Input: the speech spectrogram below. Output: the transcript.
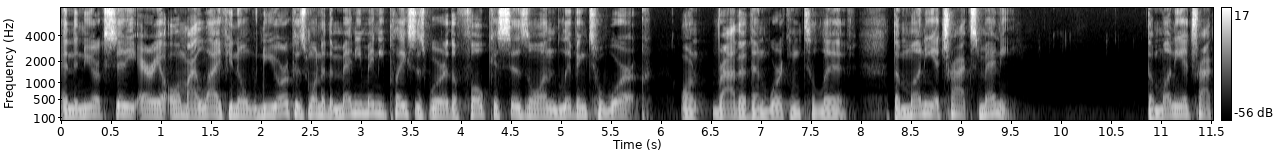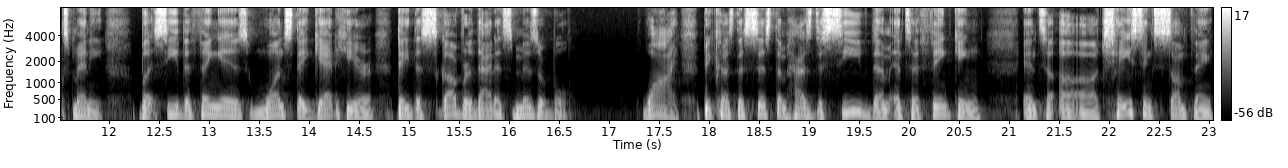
in the New York City area all my life, you know, New York is one of the many, many places where the focus is on living to work on rather than working to live. The money attracts many. The money attracts many. But see, the thing is, once they get here, they discover that it's miserable. Why? Because the system has deceived them into thinking, into uh, uh, chasing something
